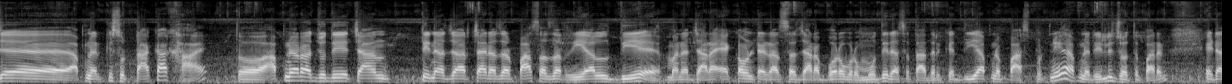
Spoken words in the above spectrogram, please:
যে আপনার কিছু টাকা খায়। তো আপনারা যদি চান তিন হাজার, চার হাজার, পাঁচ হাজার রিয়াল দিয়ে মানে যারা অ্যাকাউন্টেন্ট আছে, যারা বড় বড় মুদির আছে, তাদেরকে দিয়ে আপনি পাসপোর্ট নিয়ে আপনি রিলিজ হতে পারেন। এটা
